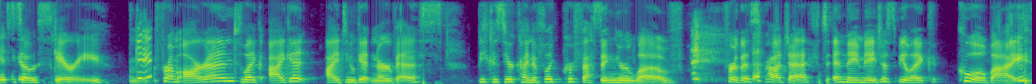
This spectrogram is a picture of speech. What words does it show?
is so scary. From our end, like I get I do get nervous because you're kind of like professing your love for this project and they may just be like cool bye.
